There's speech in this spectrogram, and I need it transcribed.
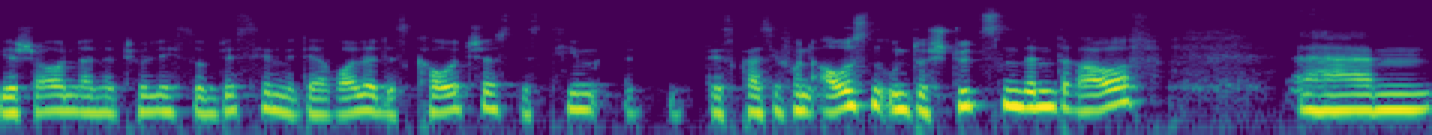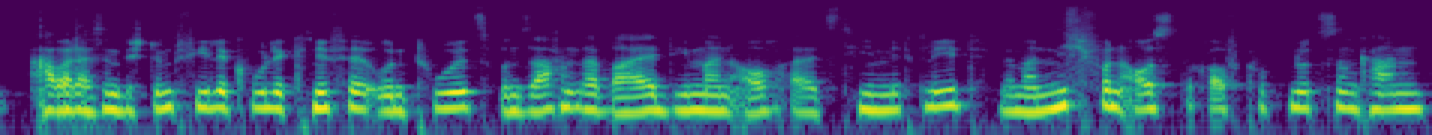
Wir schauen dann natürlich so ein bisschen mit der Rolle des Coaches, des Team, des quasi von außen Unterstützenden drauf. Ähm, aber da sind bestimmt viele coole Kniffe und Tools und Sachen dabei, die man auch als Teammitglied, wenn man nicht von außen drauf guckt, nutzen kann.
